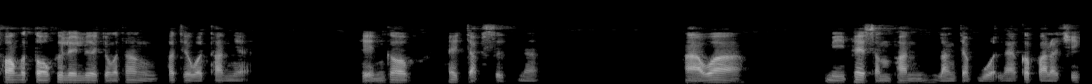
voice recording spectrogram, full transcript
ท้องก็โตขึ้นเรื่อยๆจนกระทั่งพระเทวทัตเนี่ย เห็นก็ให้จับศึกนะ หาว่ามีเพศสัมพันธ์หลังจากบวชแล้วก็ปาราชิก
